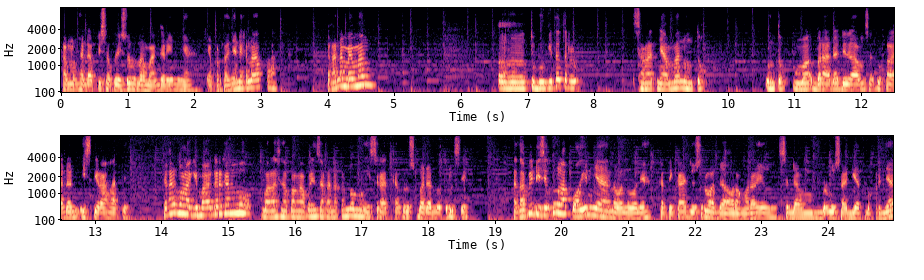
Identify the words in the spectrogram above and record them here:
akan menghadapi satu isu tentang mager ini ya. Ya pertanyaannya kenapa? Ya, karena memang eh, tubuh kita ter- sangat nyaman untuk untuk berada di dalam satu keadaan istirahat ya. Ya kan kalau lagi mager kan lu malas ngapa-ngapain seakan-akan lu mau istirahatkan terus badan lu terus ya. Nah tapi di situlah poinnya teman-teman ya. Ketika justru ada orang-orang yang sedang berusaha giat bekerja,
